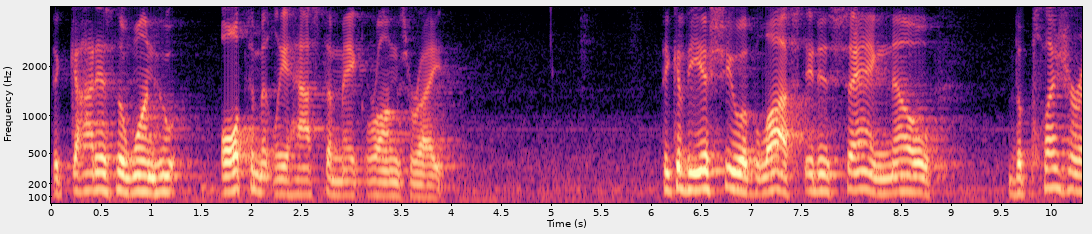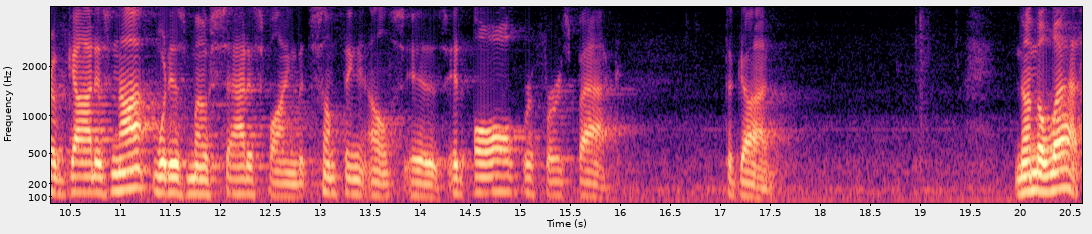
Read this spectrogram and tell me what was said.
that God is the one who ultimately has to make wrongs right. Think of the issue of lust. It is saying, no, the pleasure of God is not what is most satisfying, but something else is. It all refers back to God. Nonetheless,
